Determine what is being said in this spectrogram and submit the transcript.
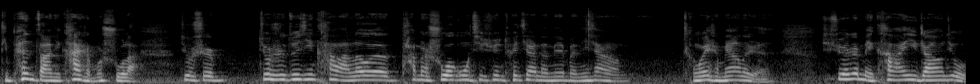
depends 啊，你看什么书了，就是就是最近看完了他们说宫崎骏推荐的那本《你想成为什么样的人》，就觉着每看完一章就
